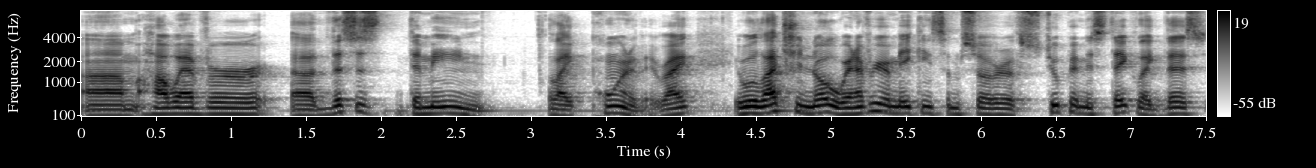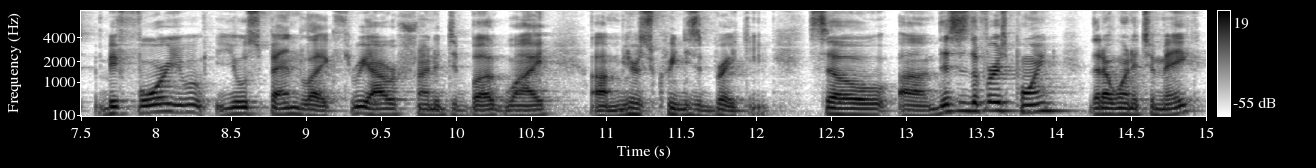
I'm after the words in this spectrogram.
Um, however, uh, this is the main like point of it, right? It will let you know whenever you're making some sort of stupid mistake like this before you you'll spend like three hours trying to debug why um, your screen is breaking. So um, this is the first point that I wanted to make.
